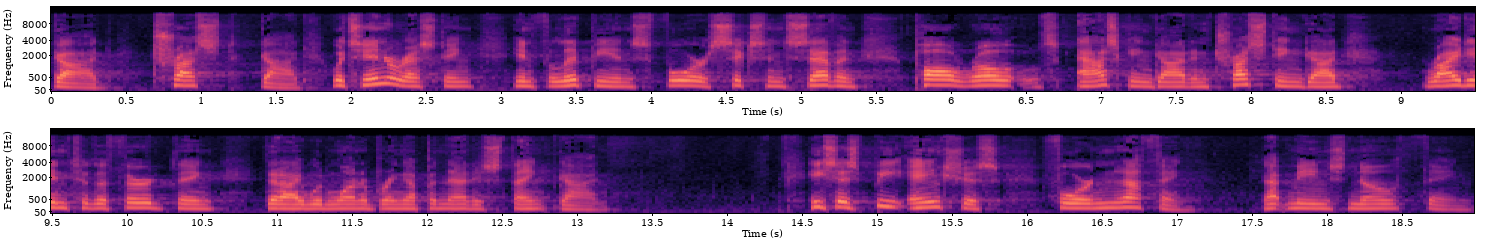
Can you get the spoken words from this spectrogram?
God, trust God. What's interesting in Philippians 4 6 and 7, Paul rolls asking God and trusting God right into the third thing that I would want to bring up, and that is thank God. He says, Be anxious for nothing. That means no thing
